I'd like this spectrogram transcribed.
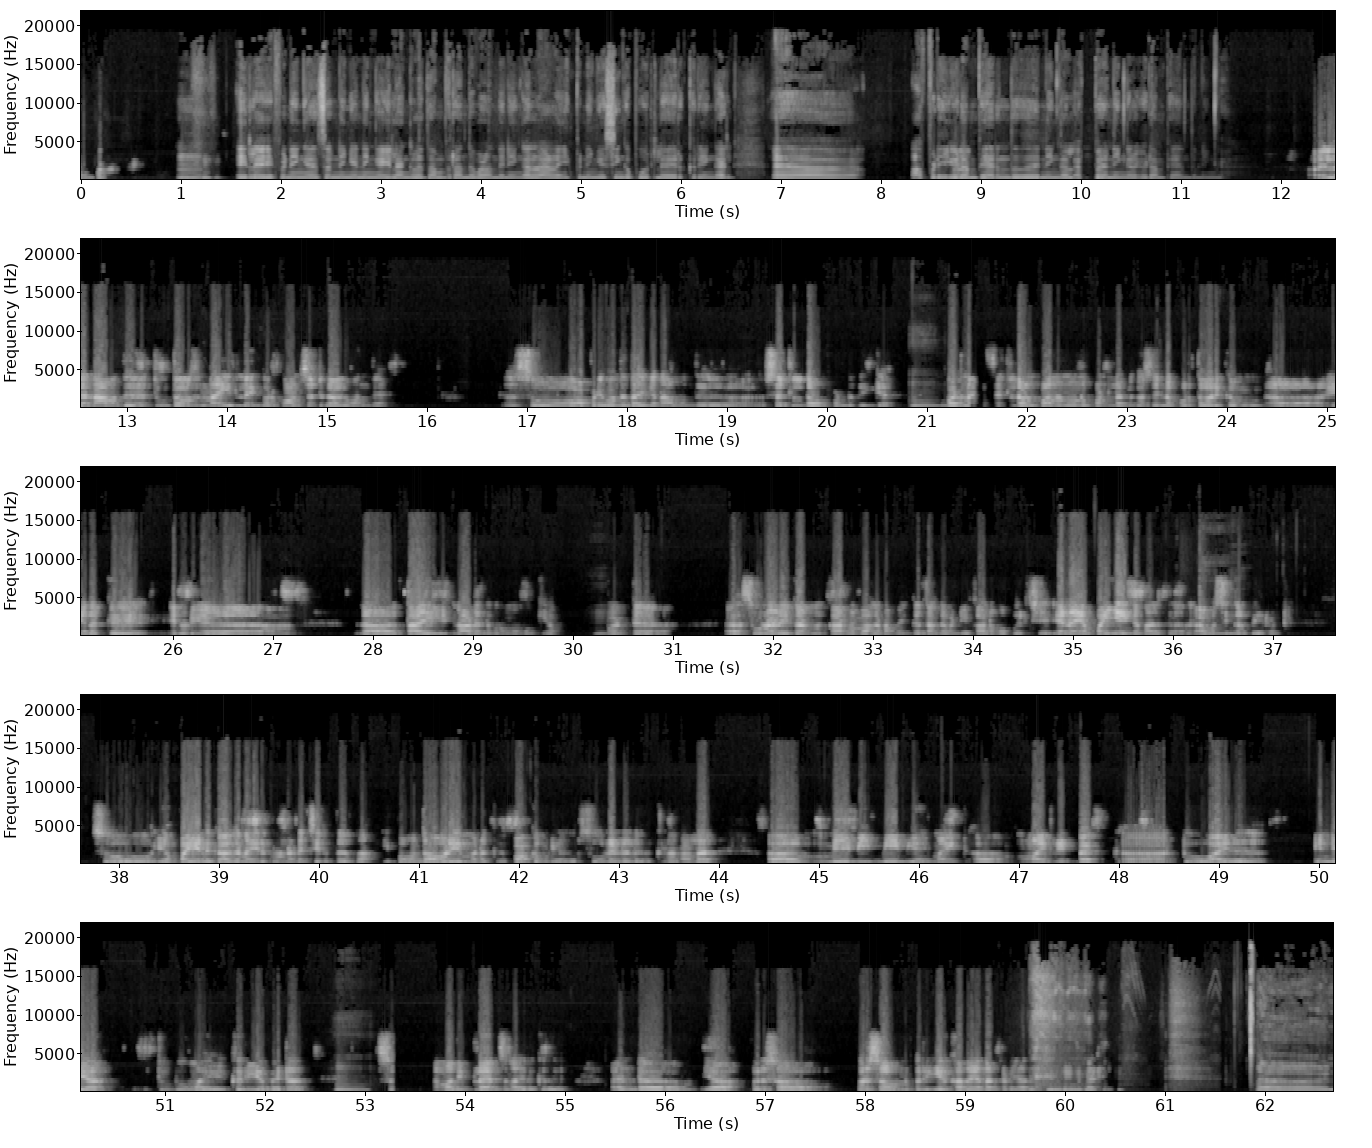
ரொம்ப. இல்ல இப்ப நீங்க சொன்னீங்க நீங்க இலங்கையில தான் பிறந்து வளர்ந்தீங்க ஆனா இப்ப நீங்க சிங்கப்பூர்ல இருக்கிறீங்க அஹ், அப்படி இடம்பெயர்ந்தது நீங்கள் எப்ப நீங்க இடம்பெயர்ந்தீங்க இல்ல நான் வந்து டூ தௌசண்ட் நைன்ல இங்க ஒரு கான்சர்ட்டுக்காக வந்தேன். ஸோ அப்படி வந்து தான் இங்க நான் வந்து செட்டில் டவுன் பண்ணது இங்க. பட் நான் செட்டில் டவுன் பண்ணணும்னு பண்ணல பிகாஸ் என்னை பொறுத்த வரைக்கும் எனக்கு என்னுடைய தாய் நாடு எனக்கு ரொம்ப முக்கியம். பட் சூழ்நிலை காரண- காரணமாக நம்ம இங்க தங்க வேண்டிய காலமா போயிடுச்சு ஏன்னா என் பையன் இங்க தான் இருக்காரு. அவன் சிங்கிள் பேரண்ட் ஸோ என் பையனுக்காக நான் இருக்கணும்னு நினைச்சிருந்தது தான் இப்போ வந்து அவரையும் எனக்கு பார்க்க முடியாத ஒரு சூழ்நிலையில இருக்கிறதுனால maybe maybe I might migrate back to ஐது India to do my career better hmm. இந்த மாதிரி பிளான்ஸ் எல்லாம் இருக்குது. அண்ட் யா பெருசா பெருசா ஒன்றும் பெரிய கதையெல்லாம் கிடையாது.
